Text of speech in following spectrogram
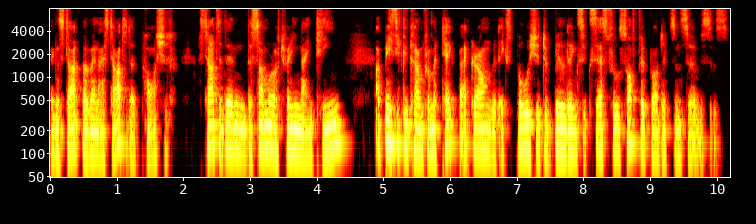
I can start by when I started at Porsche. I started in the summer of 2019. I basically come from a tech background with exposure to building successful software products and services.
